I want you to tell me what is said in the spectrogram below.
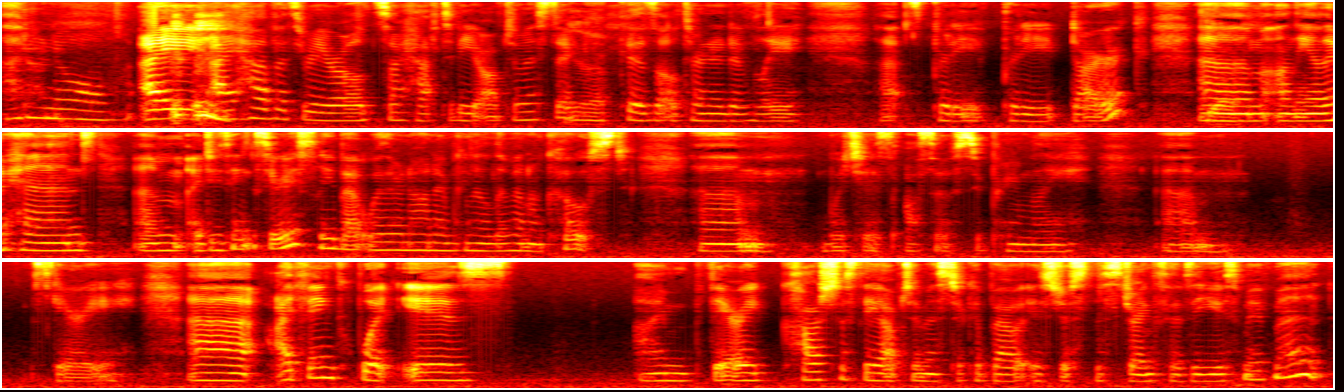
I don't know. I I have a three year old, so I have to be optimistic Yeah. because alternatively, that's pretty pretty dark. Um, On the other hand, um, I do think seriously about whether or not I'm going to live on a coast, um, which is also supremely um, scary. Uh, I think what is I'm very cautiously optimistic about is just the strength of the youth movement,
